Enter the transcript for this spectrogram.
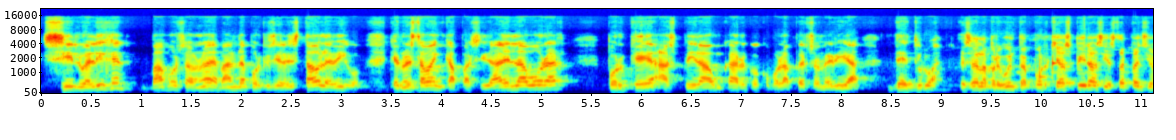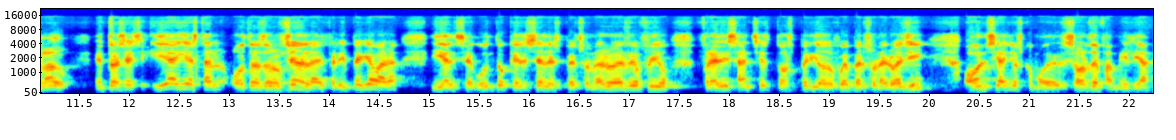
si lo eligen, vamos a una demanda, porque si el Estado le dijo que no estaba en capacidad de elaborar, ¿por qué aspira a un cargo como la personería de Tuluá? Esa es la pregunta, ¿por qué aspira si está pensionado? Entonces, y ahí están otras dos opciones, la de Felipe Guevara y el segundo, que es el expersonero de Río Frío, Freddy Sánchez, dos periodos fue personero allí, 11 años como defensor de familia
